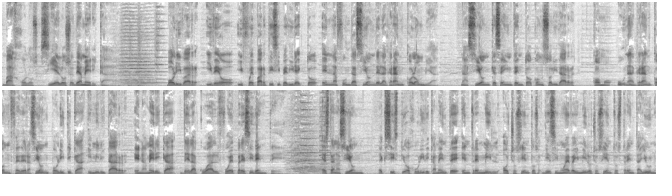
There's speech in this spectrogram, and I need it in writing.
bajo los cielos de América. Bolívar ideó y fue partícipe directo en la fundación de la Gran Colombia, nación que se intentó consolidar como una gran confederación política y militar en América de la cual fue presidente. Esta nación existió jurídicamente entre 1819 y 1831,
